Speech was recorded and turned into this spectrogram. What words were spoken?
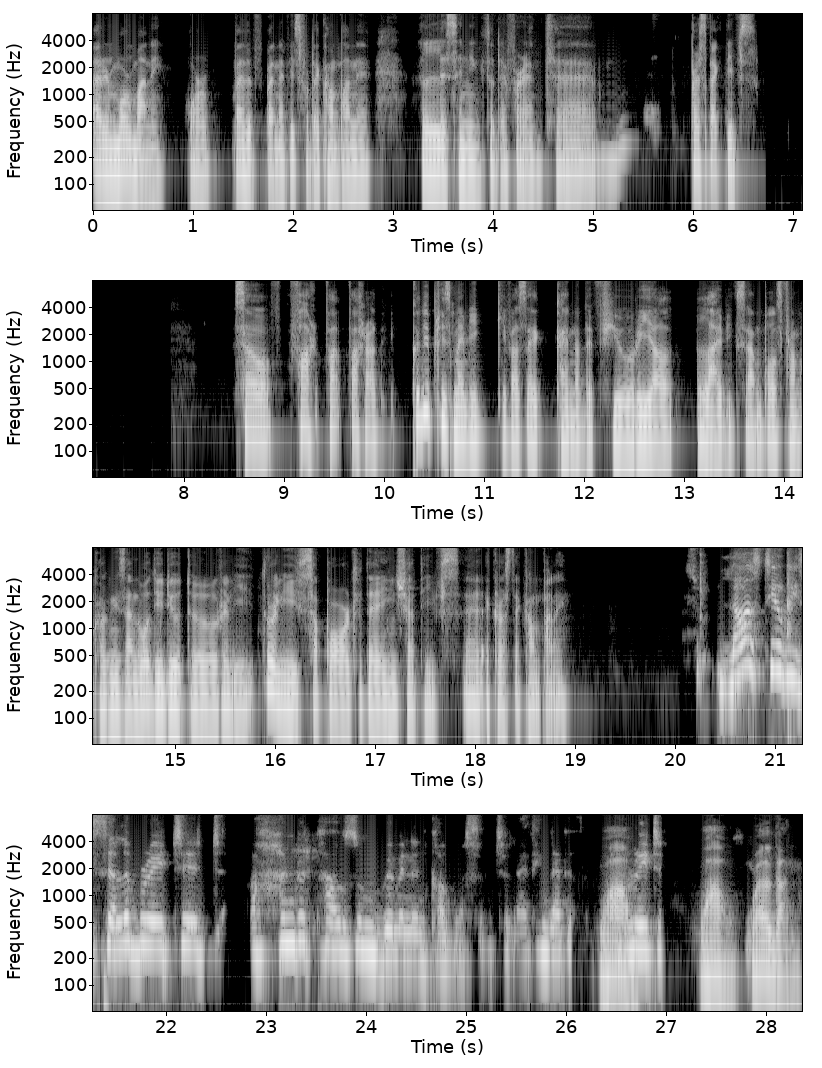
earn more money or benefits for the company listening to different uh, perspectives. So Farhad, could you please maybe give us a kind of a few real live examples from Cognizant. What do you do to really to really support the initiatives uh, across the company? So last year we celebrated hundred thousand women in Cognizant, and I think that is wow. great. Wow, well done.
